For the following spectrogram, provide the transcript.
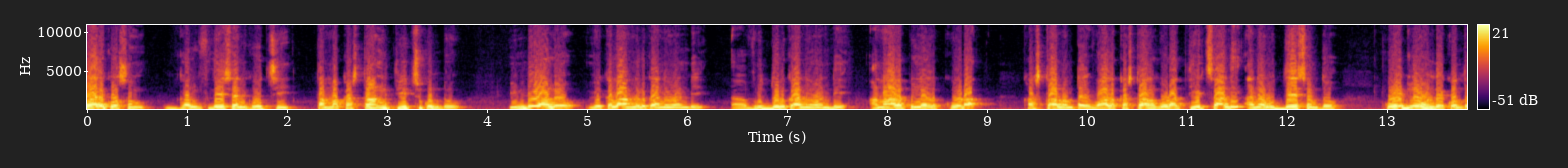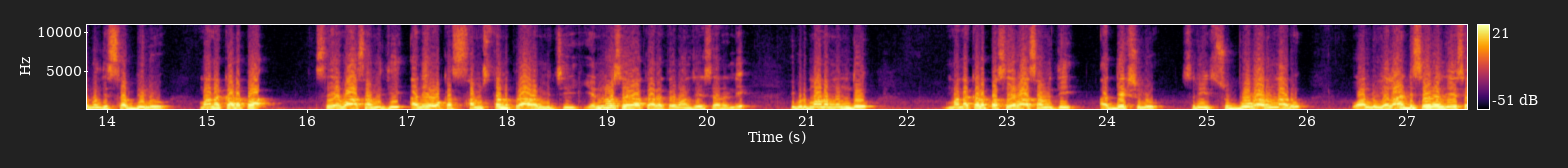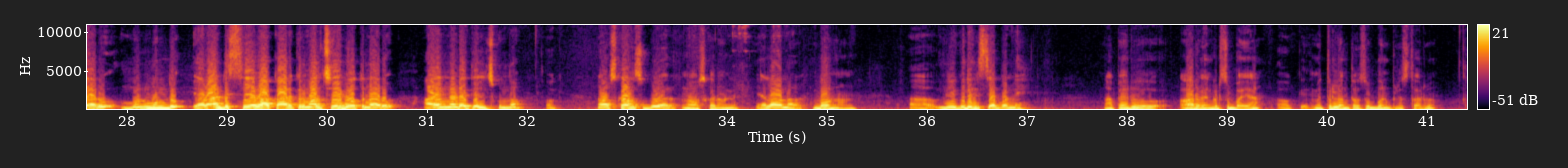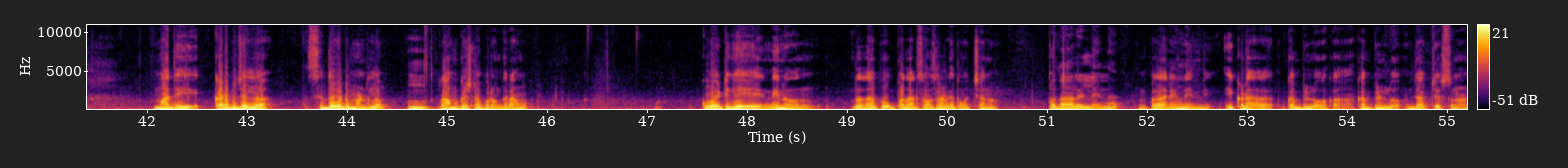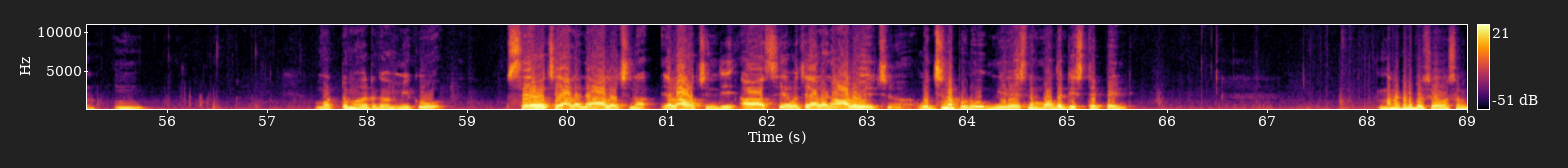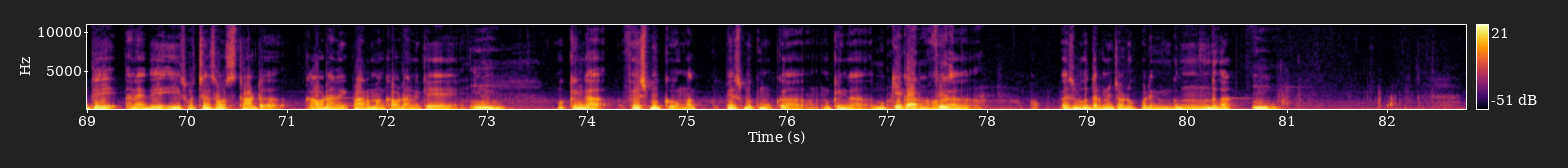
ఉపాధి కోసం గల్ఫ్ దేశానికి వచ్చి తమ కష్టాన్ని తీర్చుకుంటూ ఇండియాలో వికలాంగులు కానివ్వండి వృద్ధులు కానివ్వండి అనాథ పిల్లలకు కూడా కష్టాలు ఉంటాయి వాళ్ళ కష్టాలను కూడా తీర్చాలి అనే ఉద్దేశంతో కోవిడ్లో ఉండే కొంతమంది సభ్యులు మన కడప సేవా సమితి అనే ఒక సంస్థను ప్రారంభించి ఎన్నో సేవా కార్యక్రమాలు చేశారండి. ఇప్పుడు మన ముందు మన కడప సేవా సమితి అధ్యక్షులు శ్రీ సుబ్బు గారు ఉన్నారు వాళ్ళు ఎలాంటి సేవలు చేశారు మున్ముందు ఎలాంటి సేవా కార్యక్రమాలు చేయబోతున్నారు ఆయన్నడే తెలుసుకుందాం. ఓకే. నమస్కారం సుబ్బు గారు. నమస్కారం అండి. ఎలా ఉన్నారు? బాగున్నాను. మీ గురించి చెప్పండి. నా పేరు ఆర్ వెంకట సుబ్బయ్య. ఓకే. మిత్రులంతా సుబ్బు అని పిలుస్తారు. మాది కడప జిల్లా సిద్ధవట మండలం రామకృష్ణాపురం గ్రామం. కువైట్కి నేను దాదాపు పదహారు సంవత్సరాల క్రితం వచ్చాను. పదహారు ఏళ్ళైనా పదహారు ఏళ్ళు అయింది ఇక్కడ కంపెనీలో ఒక కంపెనీలో జాబ్ చేస్తున్నాను. మొట్టమొదటిగా మీకు సేవ చేయాలనే ఆలోచన ఎలా వచ్చింది ఆ సేవ చేయాలనే ఆలోచన వచ్చినప్పుడు మీరు వేసిన మొదటి స్టెప్ ఏంటి మన కడప సేవా సమితి అనేది ఈ స్వచ్ఛంద సంస్థ స్టార్ట్ కావడానికి ప్రారంభం కావడానికి. ముఖ్యంగా ఫేస్బుక్ ఫేస్బుక్ ముఖ్య ముఖ్యంగా ముఖ్య కారణం ఫేస్బుక్ తరపు నుంచి అడుగుపడింది ముందు- ముందుగా.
